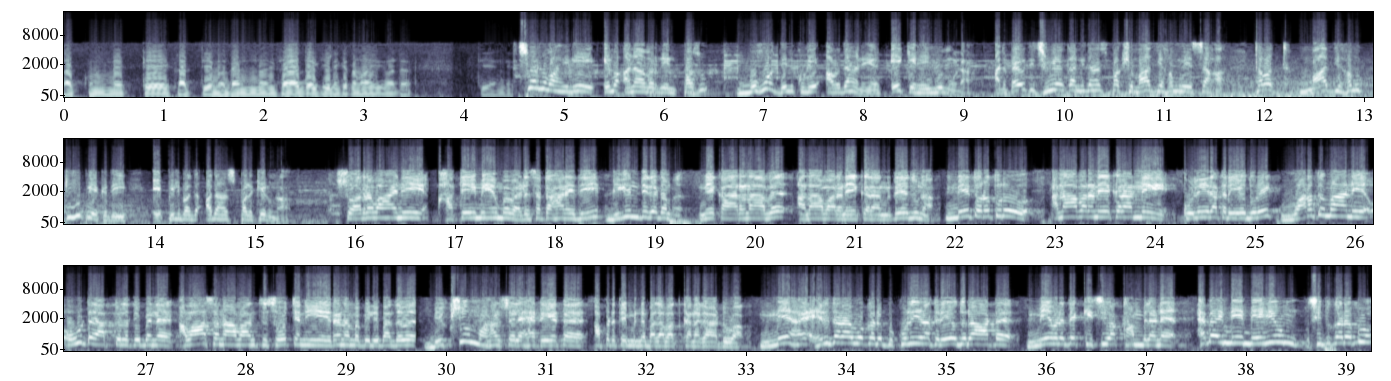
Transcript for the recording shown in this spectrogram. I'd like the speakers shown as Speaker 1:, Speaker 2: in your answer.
Speaker 1: ලකුණු නැත්තේ කට්ටිය නොදන්න නිසාද කියන එක තමයි මට තියෙන්නේ.
Speaker 2: ස්වර්ණවාහිනියේ එම අනාවරණයෙන් පසු බොහෝ දෙනෙකුගේ අවධානය ඒ කෙරෙහි යොමු වුණා. අද පැවති ශ්‍රී ලංකා නිදහස් පක්ෂ මාධ්‍ය හමුවේ සහ තවත් මාධ්‍ය හමු කිහිපයකදී ඒ පිළිබඳ අදහස් පළ කෙරුණා.
Speaker 3: ස්වර්ණවාහිනී හතේ මෙහෙම වැඩසටහනේදී දිගින් දිගටම මේ කාරණාව අනාවරණය කරන්නට යෙදුණා. මේ තොරතුරු අනාවරණය කරන්නේ කුලී රට රියදුරෙක් වර්තමානයේ ඔහුට අත්වල තිබෙන අවාසනාවන්ත සෝචනීය ඉරණම පිළිබඳව භික්ෂුන් වහන්සේලා හැටියට අපිට තිබෙන බලවත් කනගාටුවක්. මේ හෙළිදරව්ව කරපු කුලී රට රියදුරාට මේ වරද කිසිවක් හම්බෙලා නැහැ. හැබැයි මේ මෙහෙයුම් සිදු කරපු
